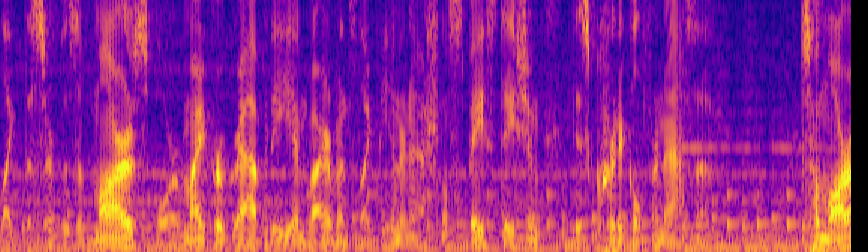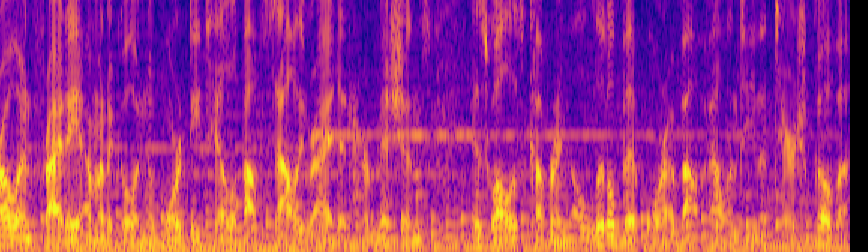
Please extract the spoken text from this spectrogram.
like the surface of Mars, or microgravity environments like the International Space Station, is critical for NASA. Tomorrow and Friday, I'm going to go into more detail about Sally Ride and her missions, as well as covering a little bit more about Valentina Tereshkova.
